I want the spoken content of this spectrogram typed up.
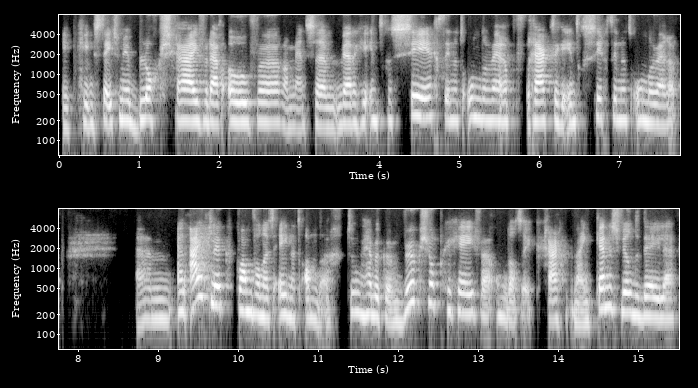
Ik ging steeds meer blogs schrijven daarover. Mensen werden geïnteresseerd in het onderwerp, raakten geïnteresseerd in het onderwerp. Ehm, en eigenlijk kwam van het een het ander. Toen heb ik een workshop gegeven, omdat ik graag mijn kennis wilde delen.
